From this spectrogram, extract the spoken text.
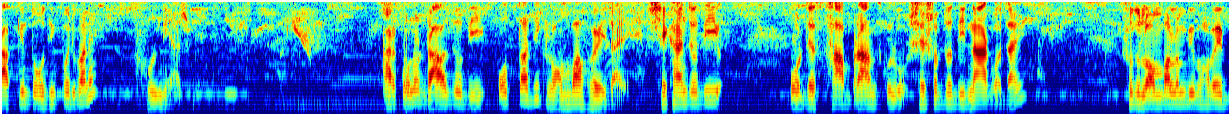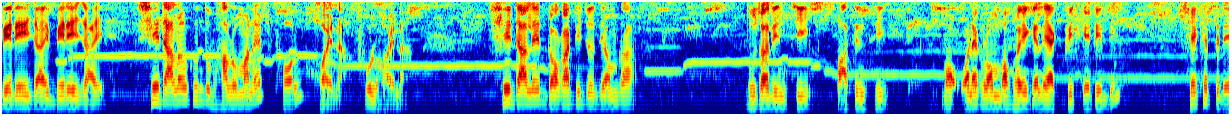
গাছ কিন্তু অধিক পরিমাণে ফুল নিয়ে আসবে। আর কোনো ডাল যদি অত্যাধিক লম্বা হয়ে যায়, সেখানে যদি ওর যে সাব ব্রাঞ্চগুলো সেসব যদি না গজায়, শুধু লম্বালম্বিভাবে বেড়েই যায় বেড়েই যায়, সে ডালেও কিন্তু ভালো মানের ফল হয় না, ফুল হয় না। সেই ডালের ডগাটি যদি আমরা দু চার ইঞ্চি, পাঁচ ইঞ্চি বা অনেক লম্বা হয়ে গেলে এক ফিট কেটে দিই, সেক্ষেত্রে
